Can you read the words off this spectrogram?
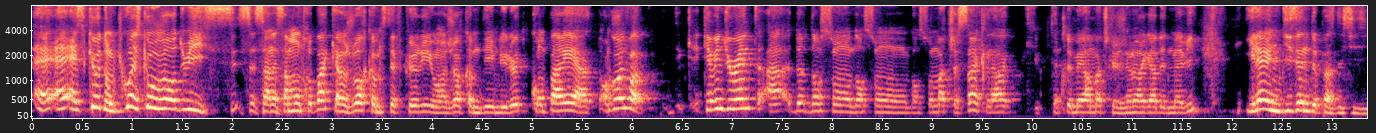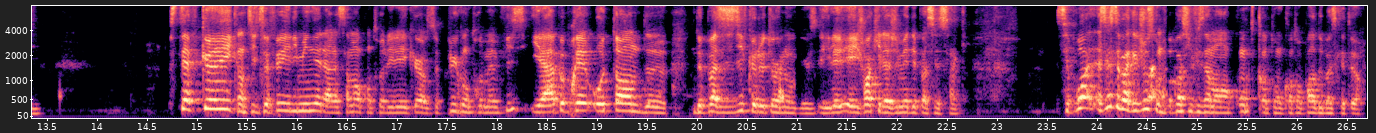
Est-ce que, donc, du coup, est-ce qu'aujourd'hui, ça ne montre pas qu'un joueur comme Steph Curry ou un joueur comme Dame Lillard, comparé à, encore une fois, Kevin Durant, dans, son, dans, son, dans son match 5, là, qui est peut-être le meilleur match que j'ai jamais regardé de ma vie, il a une dizaine de passes décisives. Steph Curry, quand il se fait éliminer récemment contre les Lakers, plus contre Memphis, il a à peu près autant de, de passes que de turnovers. Et, et je crois qu'il n'a jamais dépassé 5. Est-ce que ce n'est pas quelque chose qu'on ne prend pas suffisamment en compte quand on, quand on parle de basketteur?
